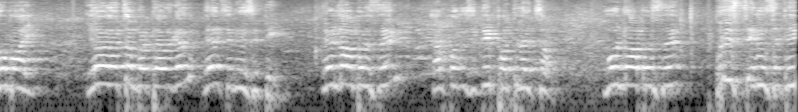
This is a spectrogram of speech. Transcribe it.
ரூபாய் இருபது லட்சம் பெற்றவர்கள் வேல்ஸ் யூனிவர்சிட்டி இரண்டாம் பரிசு கற்பக யூனிவர்சிட்டி பத்து லட்சம். மூன்றாம் பரிசு பிரிஸ்ட் யூனிவர்சிட்டி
